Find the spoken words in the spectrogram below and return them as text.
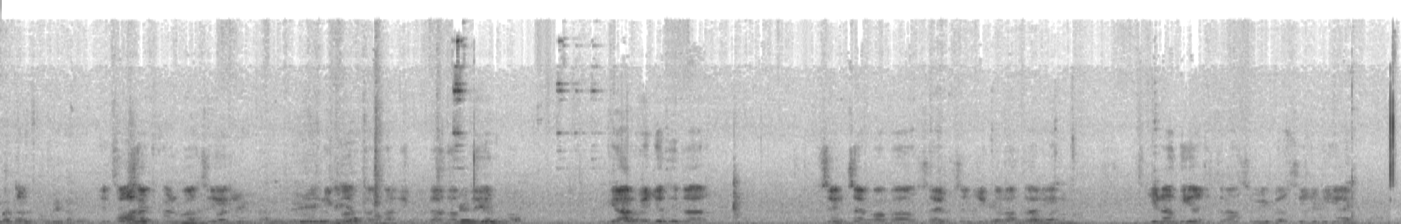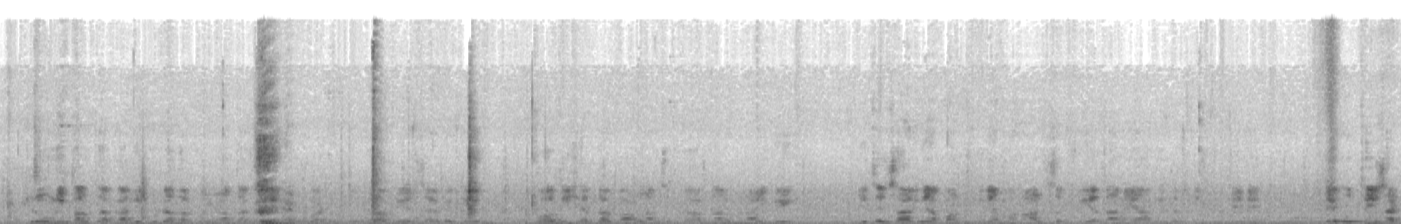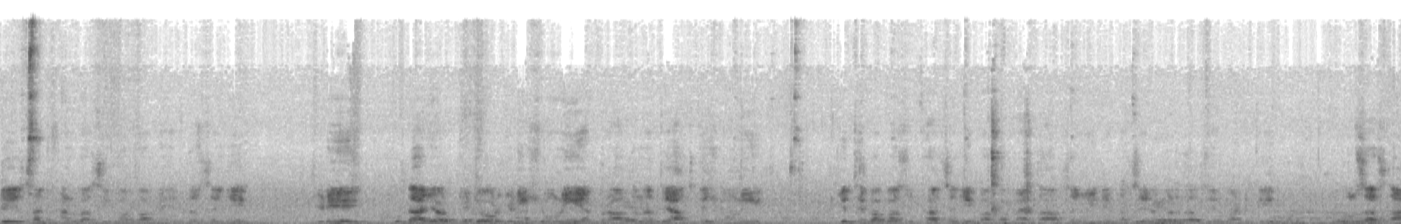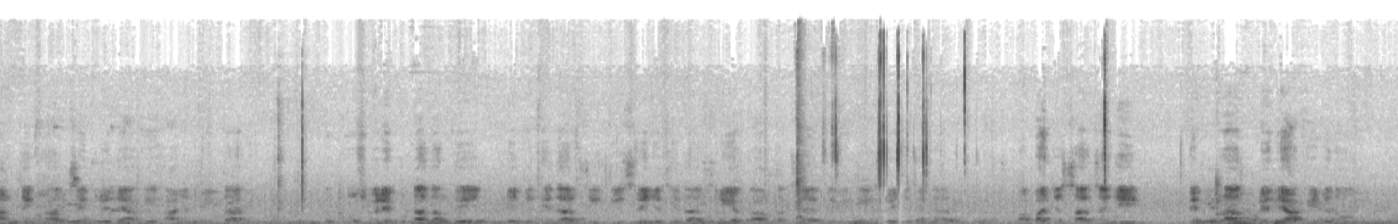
ਮੈਂ ਤੁਹਾਨੂੰ ਜਿੱਥੇ ਸੱਚਖੰਡ ਵਾਸੀ ਬੁੱਢਾ 11ਵੇਂ ਜਥੇਦਾਰ ਸਿੰਘ ਸਾਹਿਬ ਬਾਬਾ ਸਾਹਿਬ ਸਿੰਘ ਜੀ ਕਲਾਧਾਰੀ ਜਿਨ੍ਹਾਂ ਦੀ ਅੱਜ 83ਵੀਂ ਬਰਸੀ ਜਿਹੜੀ ਹੈ ਸ਼੍ਰੋਮਣੀ ਪੰਥ ਅਕਾਲੀ ਬੁੱਢਾ ਦਲ ਪੰਜਵਾਂ ਤੱਕ ਦੇ ਹੈੱਡਕੁਆਟਰ ਗੁਰਦੁਆਰਾ ਬੇਰ ਸਾਹਿਬ ਵਿਖੇ ਬਹੁਤ ਹੀ ਸ਼ਰਧਾ ਭਾਵਨਾ ਸਤਿਕਾਰ ਨਾਲ ਮਨਾਈ ਗਈ ਜਿੱਥੇ ਸਾਰੀਆਂ ਪੰਥ ਦੀਆਂ ਮਹਾਨ ਸ਼ਖਸੀਅਤਾਂ ਨੇ ਆ ਕੇ ਦਰਸ਼ਨ ਕੀਤੇ ਨੇ। ਤੇ ਉੱਥੇ ਹੀ ਸਾਡੇ ਸੱਚਖੰਡ ਵਾਸੀ ਬਾਬਾ ਮਹਿੰਦਰ ਸਿੰਘ ਜੀ, ਜਿਹੜੇ ਬੁੱਢਾ ਜੋੜ ਜੋੜ ਜਿਹੜੀ ਛਾਉਣੀ ਹੈ ਪੁਰਾਤਨ ਇਤਿਹਾਸਕ ਛਾਉਣੀ, ਜਿੱਥੇ ਬਾਬਾ ਸੁੱਖਾ ਸਿੰਘ ਜੀ, ਬਾਬਾ ਮਹਿਤਾਬ ਸਿੰਘ ਜੀ ਨੇ ਮੱਸੇ ਰੰਗੜ ਦਾ ਸਿਰ ਵੱਢ ਕੇ ਉਸ ਸਥਾਨ ਤੇ ਖਾਲਸੇ ਕੋਲੇ ਲਿਆ ਕੇ ਹਾਜ਼ਰ ਕੀਤਾ। ਉਸ ਵੇਲੇ ਬੁੱਢਾ ਦਲ ਦੇ ਜਿਹੜੇ ਜਥੇਦਾਰ ਸੀ, ਤੀਸਰੇ ਜਥੇਦਾਰ ਸ੍ਰੀ ਅਕਾਲ ਤਖਤ ਸਾਹਿਬ ਦੇ ਵੀ ਤੀਸਰੇ ਜਥੇਦਾਰ ਬਾਬਾ ਜੱਸਾ ਸਿੰਘ ਜੀ, ਤੇ ਉਹਨਾਂ ਕੋਲੇ ਲਿਆ ਕੇ ਜਦੋਂ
